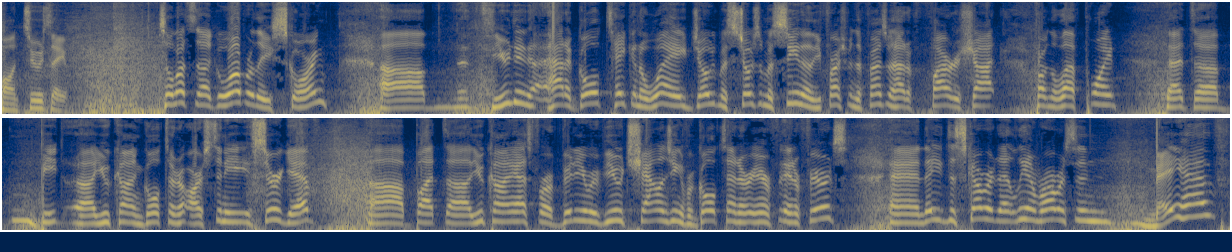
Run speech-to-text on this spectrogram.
on Tuesday. So let's uh, go over the scoring. Uh, Union had a goal taken away. Joe, Joseph Messina, the freshman defenseman, had a fired a shot from the left point that uh, beat uh, UConn goaltender Arseny Sergeyev. Uh, but uh, UConn asked for a video review challenging for goaltender inter- interference, and they discovered that Liam Robertson may have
